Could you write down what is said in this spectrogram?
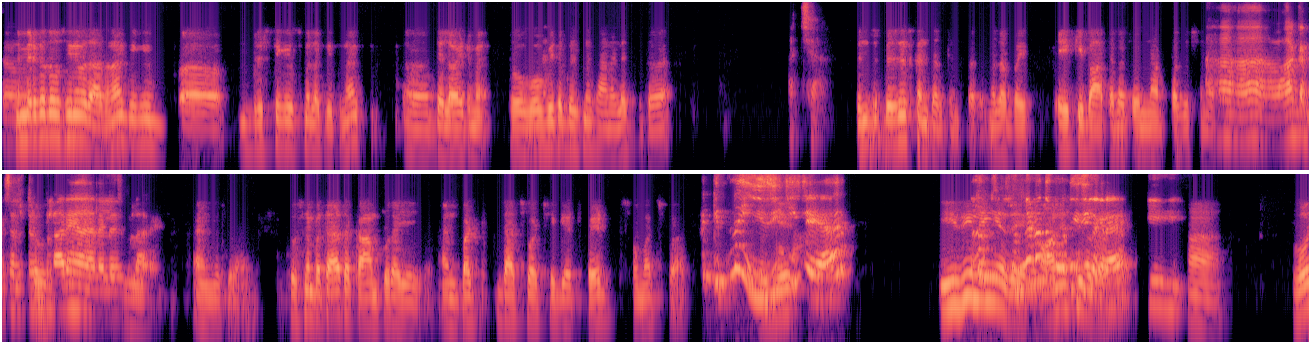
तो मेरे को तो उसी ने बताया था ना क्योंकि दृष्टि की उसमें लगी थी ना डेलॉइट में। तो वो भी तो बिज़नेस एनालिस्ट तो है। अच्छा। बिज़नेस कंसल्टेंट पर मतलब भाई एक ही बात है बस उनना पोजीशन है हाँ हाँ वहाँ कंसल्टेंट तो- बुला रहे हैं एनालिस्ट बुला रहे हैं। एनालिस्ट है। तो उसने बताया था काम पूरा यही है। And but that's what she gets paid so much for तो कितना इजी चीज़ है यार। इजी नहीं है मतलब सुनने में तो बहुत इजी लग रहा है कि हाँ। वो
